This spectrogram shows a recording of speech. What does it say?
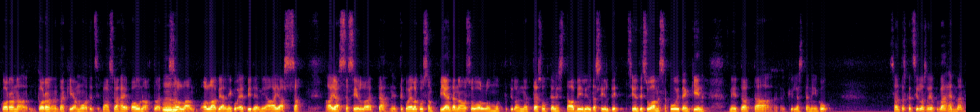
korona, koronan takia ja muuta, että se pääsi vähän jopa unohtua, että mm-hmm. tässä ollaan, ollaan vielä niin kuin epidemia-ajassa ajassa silloin, että, että kun elokuussa on pientä nousua ollut, mutta tilanne näyttää suhteellisen stabiililta silti, silti Suomessa kuitenkin, niin tota, kyllä sitä niin kuin, sanottaisiko, että silloin se oli jopa vähemmän,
